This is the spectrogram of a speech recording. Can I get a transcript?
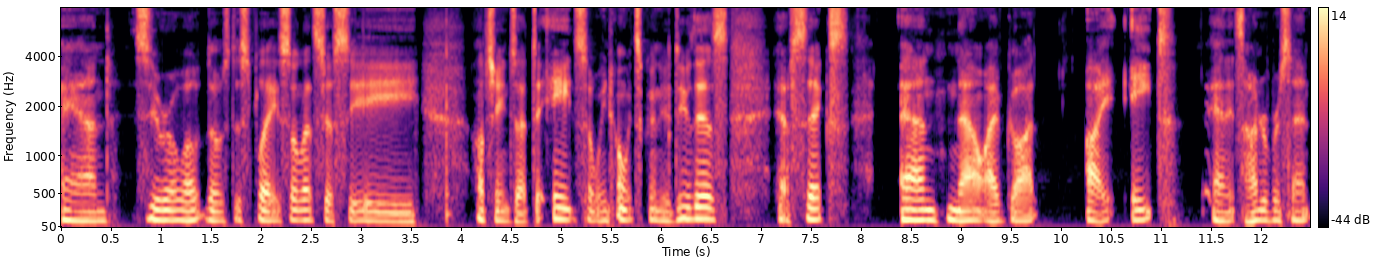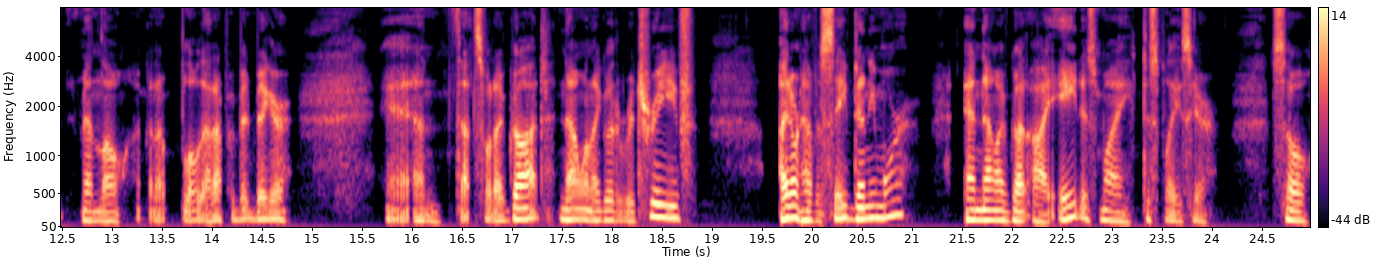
and zero out those displays. So let's just see, I'll change that to 8 so we know it's going to do this, F6, and now I've got I8 and it's 100% Menlo. I'm going to blow that up a bit bigger and that's what I've got. Now when I go to retrieve, I don't have a saved anymore and now I've got I8 as my displays here. So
